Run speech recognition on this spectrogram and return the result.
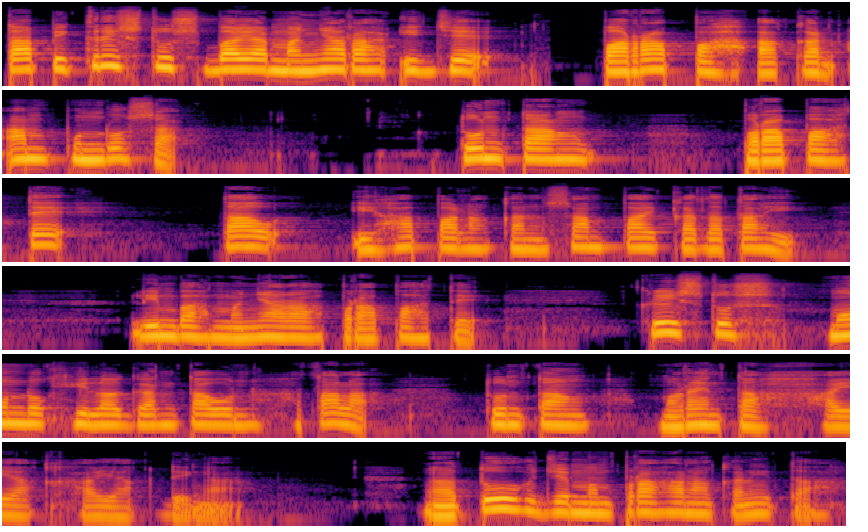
Tapi Kristus baya menyarah ije parapah akan ampun dosa. Tuntang parapah te tau ihapan akan sampai kata tahi. Limbah menyarah parapah te. Kristus mondok hilagan tahun hatala tuntang merentah hayak-hayak dengar. Nah tuh je memperahanakan ita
